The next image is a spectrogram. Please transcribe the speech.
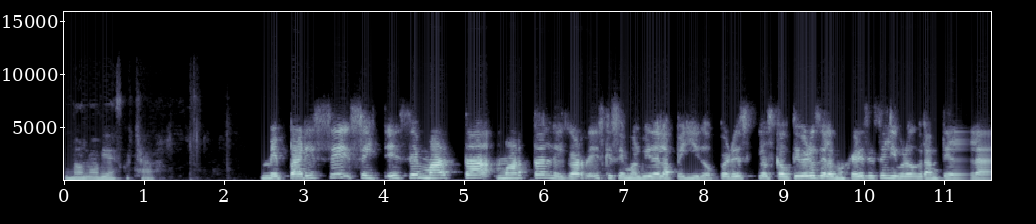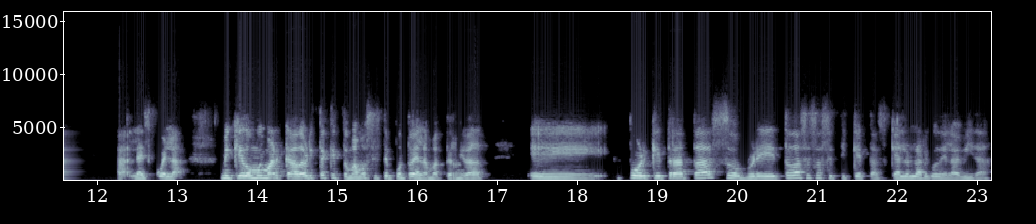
No lo había escuchado. Me parece, es de Marta, Marta Legarde, es que se me olvida el apellido, pero es Los cautiverios de las mujeres, ese libro durante la, la escuela me quedó muy marcado ahorita que tomamos este punto de la maternidad, eh, porque trata sobre todas esas etiquetas que a lo largo de la vida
